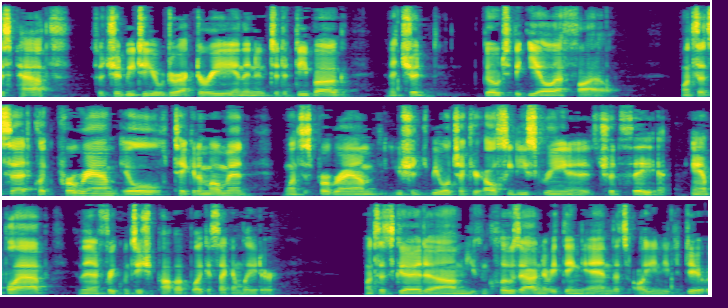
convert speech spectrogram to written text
this path. So it should be to your directory and then into the debug, and it should go to the ELF file. Once that's set, click program. It'll take it a moment. Once it's programmed, you should be able to check your LCD screen and it should say AmpLab and then a frequency should pop up like a second later. Once it's good, um, you can close out and everything and that's all you need to do.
